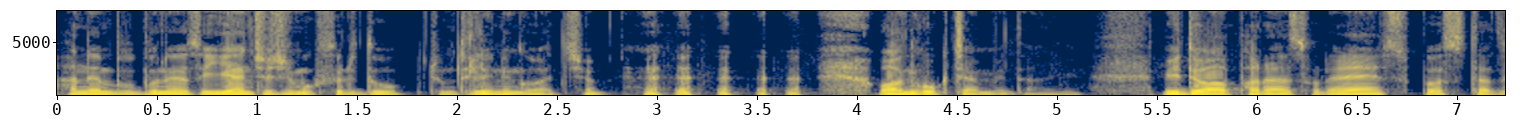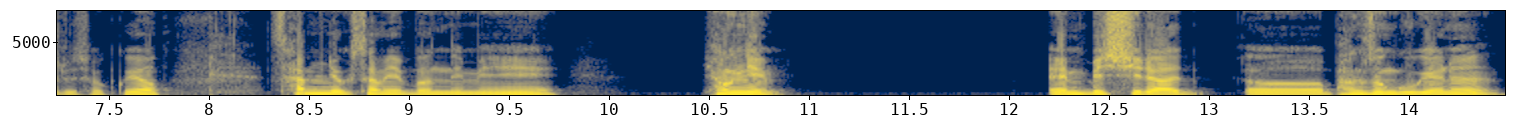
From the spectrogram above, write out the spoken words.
하는 부분에서 이한철 씨 목소리도 좀 들리는 것 같죠? 원곡자입니다. 미도와 파라솔의 슈퍼스타 들으셨고요. 3632번님이 형님 MBC 라 어, 방송국에는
